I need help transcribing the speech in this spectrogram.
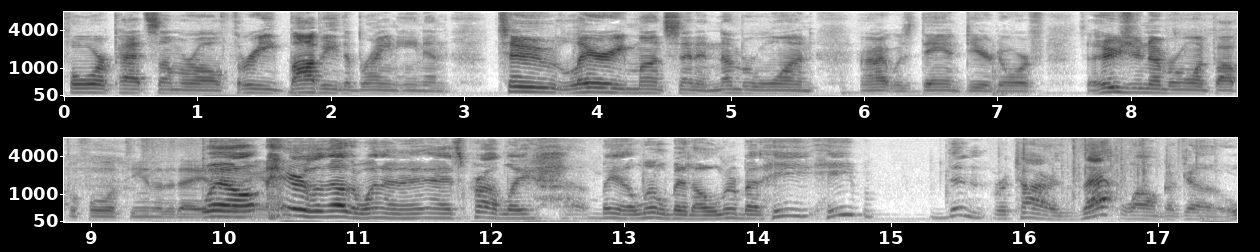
Four, Pat Summerall. Three, Bobby the Brain Heenan. Two, Larry Munson, and number one, all right, was Dan Dierdorf. So who's your number one Papa Fool at the end of the day? Well, here's another one, and it's probably uh, being a little bit older, but he he didn't retire that long ago.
